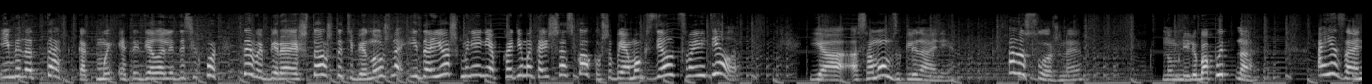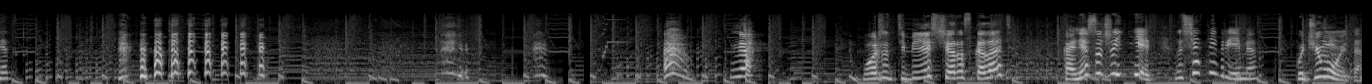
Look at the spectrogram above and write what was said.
Именно так, как мы это делали до сих пор. Ты выбираешь то, что тебе нужно, и даешь мне необходимое количество осколков, чтобы я мог сделать свое дело. Я о самом заклинании. Оно сложное. Но мне любопытно. А я занят. Может, тебе есть что рассказать? Конечно же есть, но сейчас не время. Почему это?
